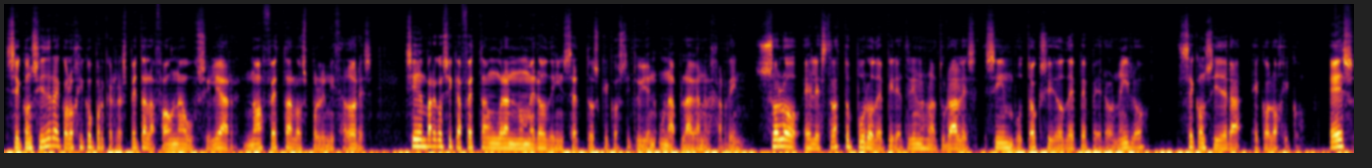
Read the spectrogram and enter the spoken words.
se considera ecológico porque respeta la fauna auxiliar, no afecta a los polinizadores. Sin embargo, sí que afecta a un gran número de insectos que constituyen una plaga en el jardín. Solo el extracto puro de piretrinas naturales sin butóxido de peperonilo se considera ecológico. Es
